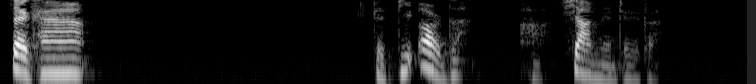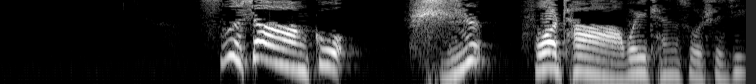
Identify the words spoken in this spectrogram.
再看这第二段啊，下面这一段：此上过十佛刹微尘所世界，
